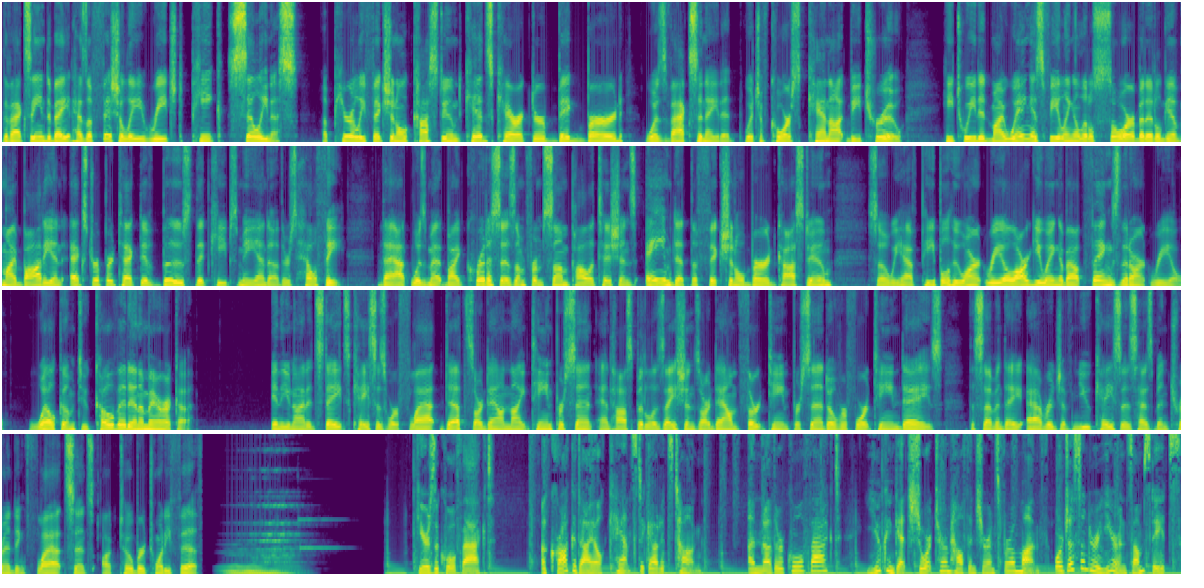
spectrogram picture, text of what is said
The vaccine debate has officially reached peak silliness. A purely fictional costumed kids character, Big Bird, was vaccinated, which of course cannot be true. He tweeted, My wing is feeling a little sore, but it'll give my body an extra protective boost that keeps me and others healthy. That was met by criticism from some politicians aimed at the fictional bird costume. So we have people who aren't real arguing about things that aren't real. Welcome to COVID in America. In the United States, cases were flat, deaths are down 19%, and hospitalizations are down 13% over 14 days. The seven day average of new cases has been trending flat since October 25th. Here's a cool fact a crocodile can't stick out its tongue. Another cool fact you can get short term health insurance for a month or just under a year in some states.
